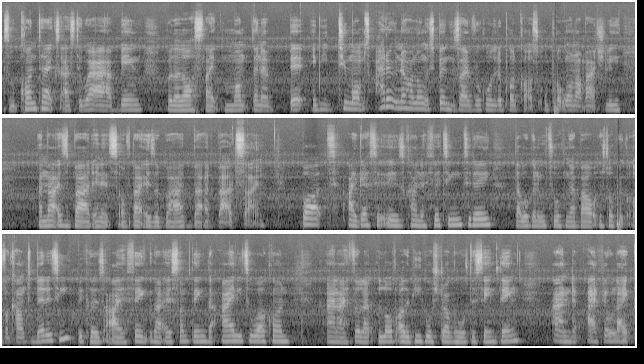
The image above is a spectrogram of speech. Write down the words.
some context as to where I have been for the last like month and a bit, maybe two months. I don't know how long it's been since I've recorded a podcast or put one up actually. And that is bad in itself. That is a bad, bad, bad sign. But I guess it is kind of fitting today that we're going to be talking about the topic of accountability because I think that is something that I need to work on. And I feel like a lot of other people struggle with the same thing. And I feel like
